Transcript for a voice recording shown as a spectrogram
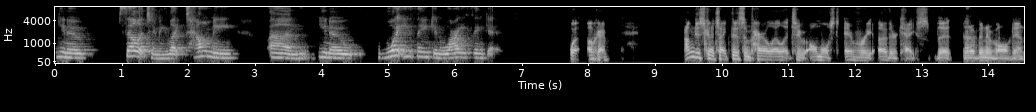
you know, sell it to me. Like, tell me, um, you know, what you think and why you think it. Well, okay. I'm just going to take this and parallel it to almost every other case that, that I've been involved in.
